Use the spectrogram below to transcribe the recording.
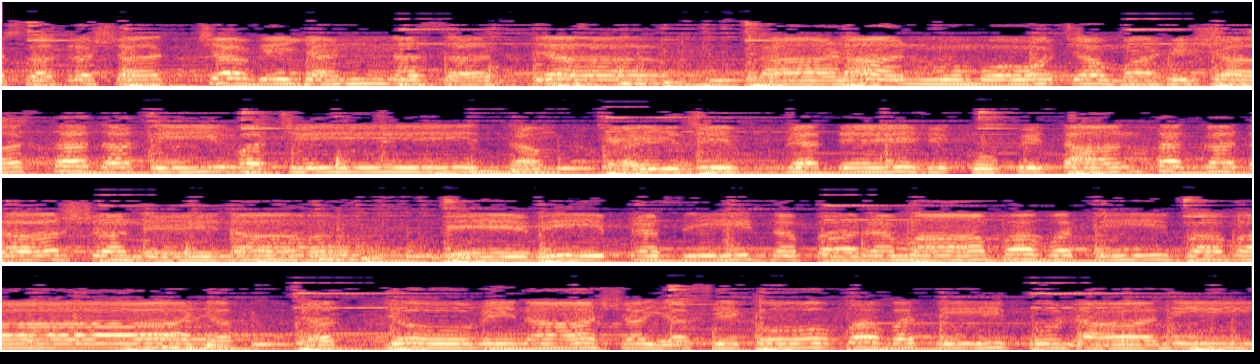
सदृशच्च वियन्न सद्य प्राणान्मुमोच महिषस्तदतीव चित्रम् कैर्जिव्यते हि कुपितान्तकदर्शनेन। देवी प्रसीद परमा भवती भवाय। सद्यो विनाशयसि को भवति कुलानि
